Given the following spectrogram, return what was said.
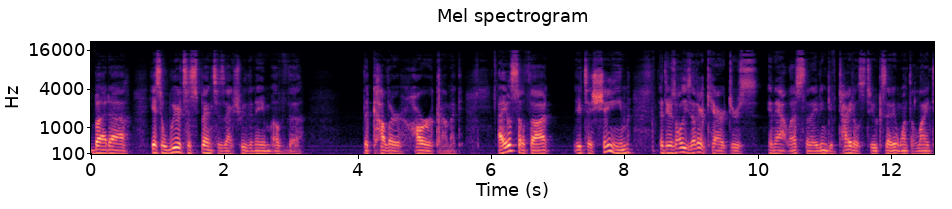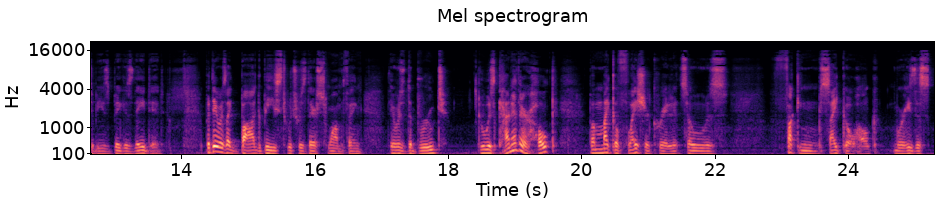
But uh, yeah, so Weird Suspense is actually the name of the the color horror comic. I also thought it's a shame that there's all these other characters in Atlas that I didn't give titles to because I didn't want the line to be as big as they did. But there was like Bog Beast, which was their Swamp Thing. There was the Brute, who was kind of their Hulk, but Michael Fleischer created it, so it was fucking Psycho Hulk, where he's this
